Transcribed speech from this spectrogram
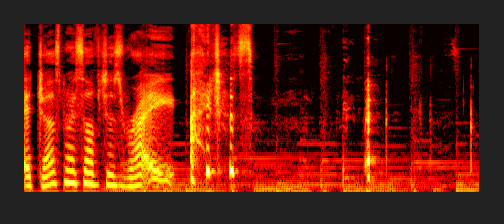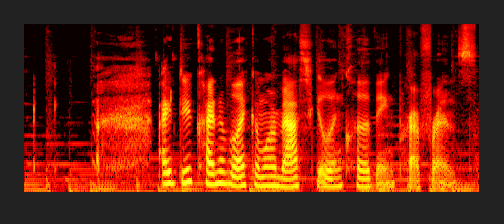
adjust myself just right, I just. I do kind of like a more masculine clothing preference.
